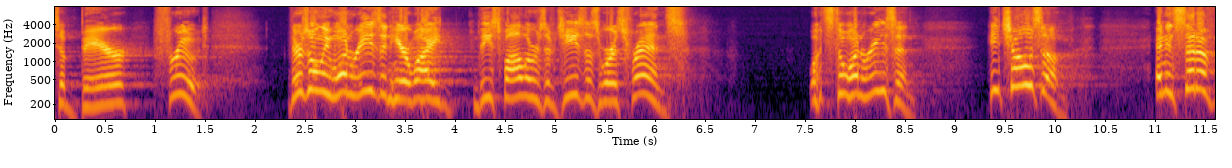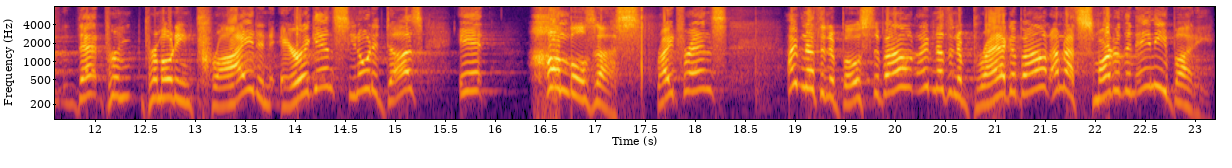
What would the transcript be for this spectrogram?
to bear fruit. There's only one reason here why these followers of Jesus were his friends. What's the one reason? He chose them. And instead of that prom- promoting pride and arrogance, you know what it does? It humbles us, right, friends? I have nothing to boast about. I have nothing to brag about. I'm not smarter than anybody.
